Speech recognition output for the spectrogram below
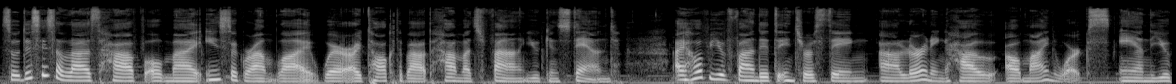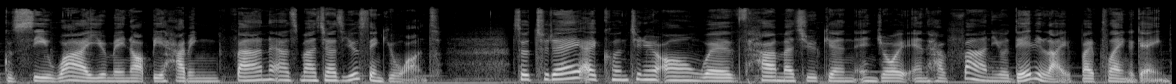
So this is the last half of my Instagram live where I talked about how much fun you can stand. I hope you found it interesting uh, learning how our mind works and you could see why you may not be having fun as much as you think you want. So today I continue on with how much you can enjoy and have fun your daily life by playing a game.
